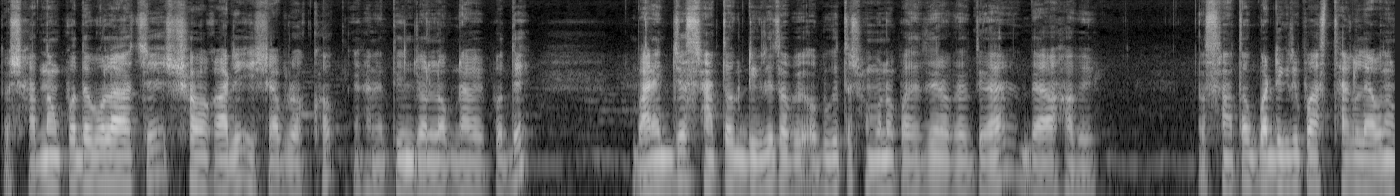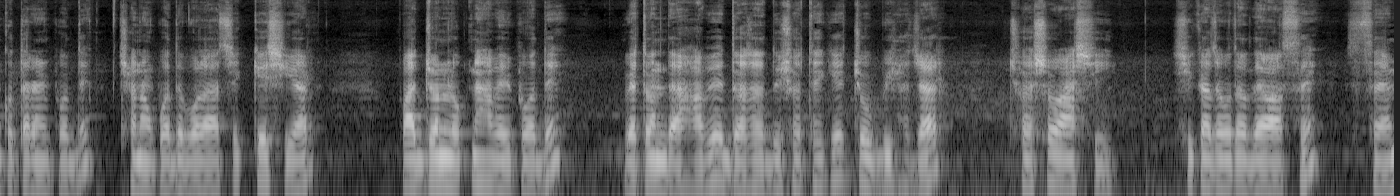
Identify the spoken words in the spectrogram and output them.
তো সাত নং পদে বলা আছে, সহকারী হিসাব রক্ষক, এখানে তিনজন লোক হবে পদে। বাণিজ্যে স্নাতক ডিগ্রি, তবে অভিজ্ঞতা সম্পন্ন প্রার্থীদের অগ্রাধিকার দেওয়া হবে। তো স্নাতক বা ডিগ্রি পাস থাকলে আবেদন করতে পারেন পদে। ছ নং পদে বলা আছে, কেশিয়ার, পাঁচজন লোক নেওয়া হবে পদে। বেতন দেওয়া হবে দশ হাজার দুশো থেকে চব্বিশ হাজার ছশো আশি। শিক্ষা জগতে দেওয়া আছে সেম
